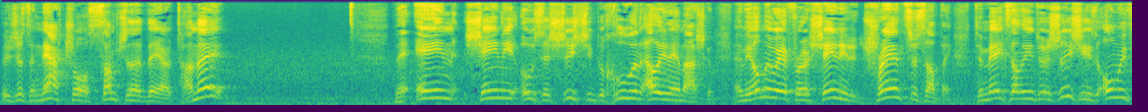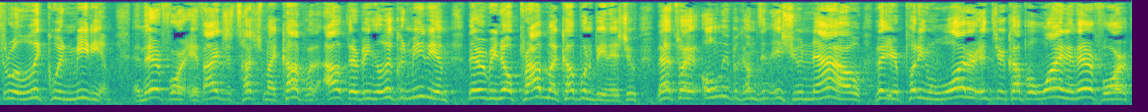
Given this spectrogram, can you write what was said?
there's just a natural assumption that they are tameh. The ein sheni osa shlishi b'chulin elinei mashkin. And the only way for a sheni to transfer something, to make something into a shlishi, is only through a liquid medium. And therefore, if I just touch my cup without there being a liquid medium, there would be no problem. My cup wouldn't be an issue. That's why it only becomes an issue now that you're putting water into your cup of wine, and therefore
